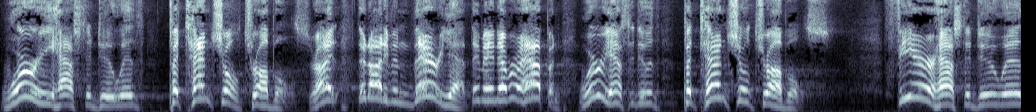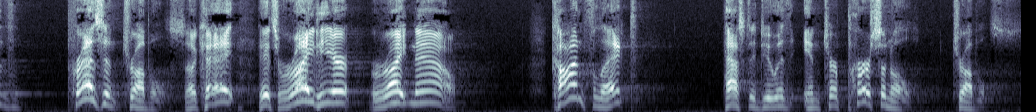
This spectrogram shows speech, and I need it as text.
Worry has to do with potential troubles, right? They're not even there yet. They may never happen. Worry has to do with potential troubles. Fear has to do with present troubles, okay? It's right here, right now. Conflict has to do with interpersonal troubles.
